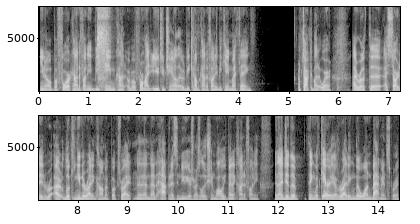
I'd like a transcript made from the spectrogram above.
you know, before kind of funny became kind or before my YouTube channel that would become kind of funny became my thing. I've talked about it where I wrote the, I started r- looking into writing comic books, right? And then that happened as a New Year's resolution while we've been at kind of funny. And I did the thing with Gary of writing the one Batman story,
